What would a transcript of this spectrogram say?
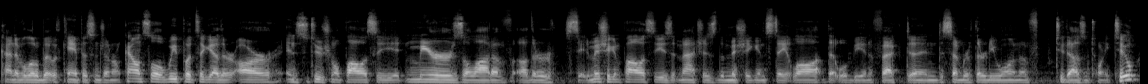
kind of a little bit with campus and general counsel. We put together our institutional policy. It mirrors a lot of other state of Michigan policies. It matches the Michigan state law that will be in effect in December 31 of 2022.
